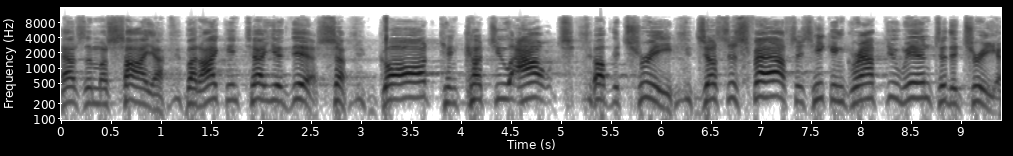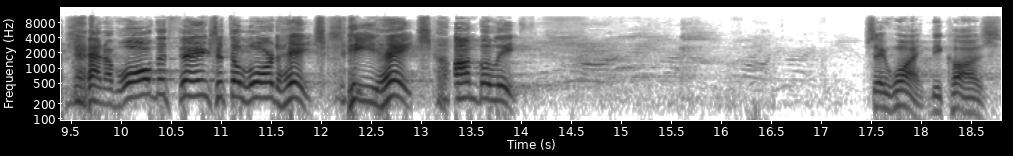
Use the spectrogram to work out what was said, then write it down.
as the Messiah. But I can tell you this God can cut you out of the tree just as fast as he can graft you into the tree. And of all the things that the Lord Lord hates. He hates unbelief. Say why? Because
